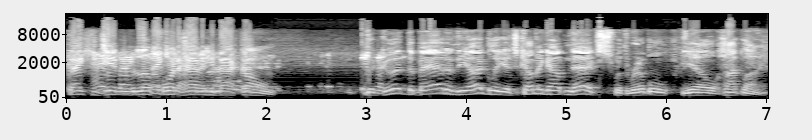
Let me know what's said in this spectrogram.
Thank you, Jimmy. We look forward to having you back on. The good, the bad, and the ugly. It's coming up next with Rebel Yell Hotline.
